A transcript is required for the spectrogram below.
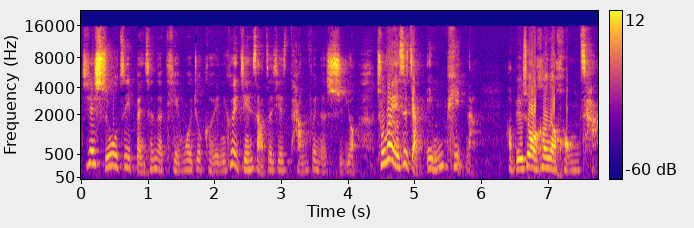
这些食物自己本身的甜味就可以，你可以减少这些糖分的使用，除非你是讲饮品呐，好，比如说我喝的红茶，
